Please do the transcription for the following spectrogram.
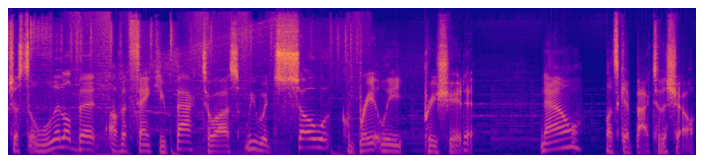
just a little bit of a thank you back to us, we would so greatly appreciate it. Now, let's get back to the show.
